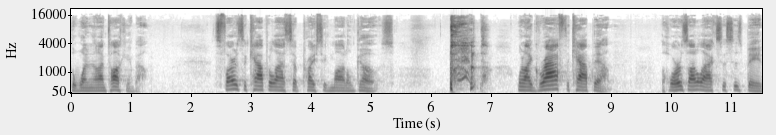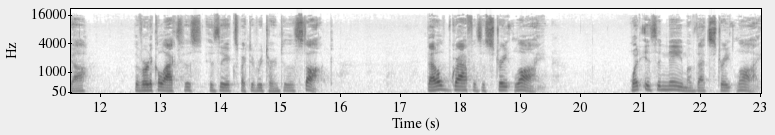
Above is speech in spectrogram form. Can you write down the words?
the one that I'm talking about. As far as the capital asset pricing model goes, when I graph the CAPM, the horizontal axis is beta, the vertical axis is the expected return to the stock. That'll graph as a straight line. What is the name of that straight line?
